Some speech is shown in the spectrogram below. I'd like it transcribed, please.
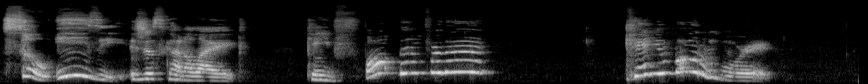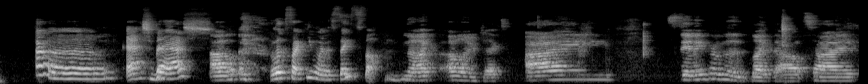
so easy. It's just kind of like, can you fault them for that? Can you fault them for it? Uh, Ash Bash. I'll, Looks like you want to say something. no, I, I'll interject. I, standing from the like the outside,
